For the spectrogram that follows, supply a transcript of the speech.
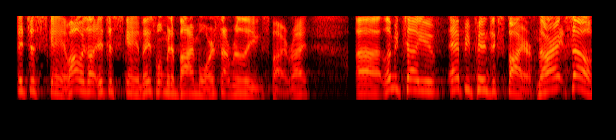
It's a scam. I always, it's a scam. They just want me to buy more. It's not really expired, right? Uh, let me tell you, EpiPens expire. All right. So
